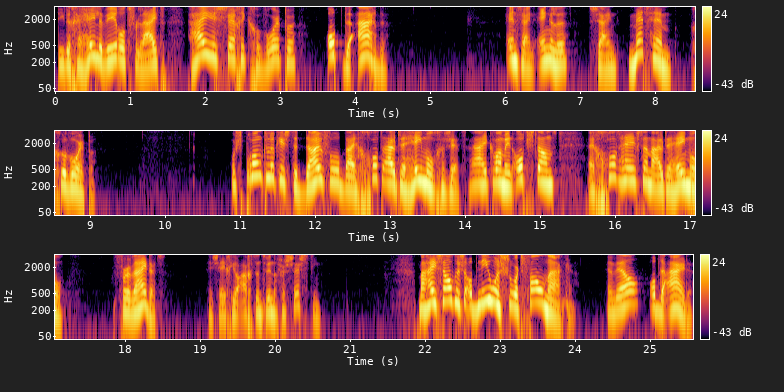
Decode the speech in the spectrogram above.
die de gehele wereld verleidt. Hij is, zeg ik, geworpen op de aarde. En zijn engelen zijn met hem geworpen. Oorspronkelijk is de duivel bij God uit de hemel gezet. Hij kwam in opstand en God heeft hem uit de hemel verwijderd. Ezekiel 28, vers 16. Maar hij zal dus opnieuw een soort val maken. En wel op de aarde.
